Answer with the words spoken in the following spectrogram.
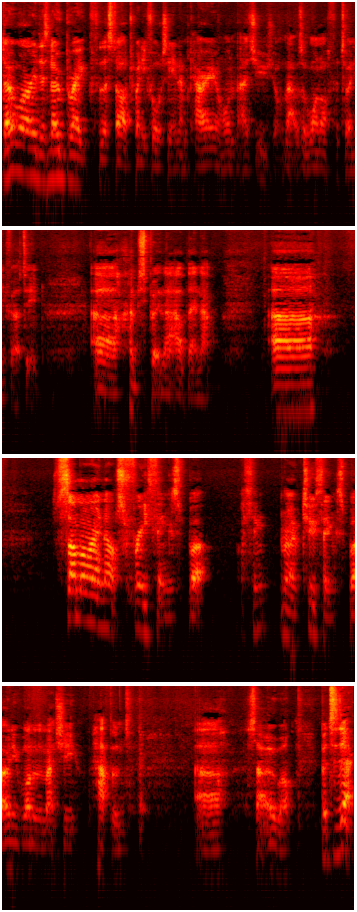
don't worry, there's no break for the start of 2014. I'm carrying on as usual. That was a one off for 2013. Uh, I'm just putting that out there now. Uh, summer, I announced three things, but I think, no, two things, but only one of them actually happened. Uh, so, oh well. But today,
